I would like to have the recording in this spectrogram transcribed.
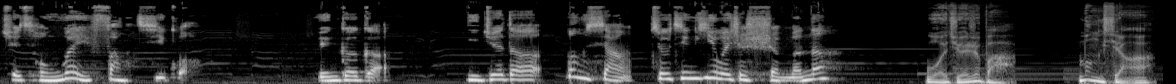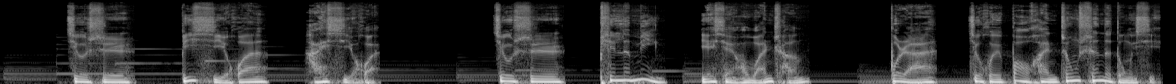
却从未放弃过。云哥哥，你觉得梦想究竟意味着什么呢？我觉着吧，梦想啊，就是比喜欢还喜欢，就是拼了命也想要完成，不然就会抱憾终身的东西。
